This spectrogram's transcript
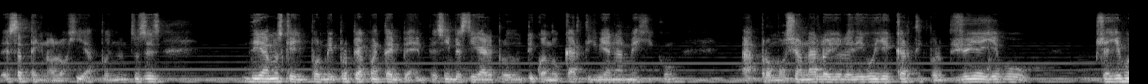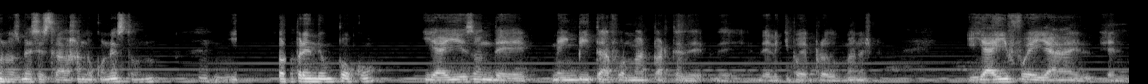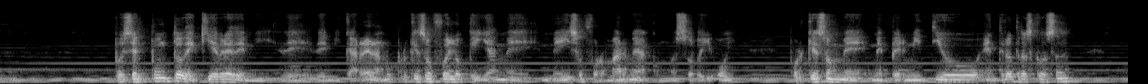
esa tecnología, pues, ¿no? Entonces, digamos que por mi propia cuenta empecé a investigar el producto y cuando Kartik viene a México a promocionarlo, yo le digo, oye Kartik, pero pues yo ya llevo, pues ya llevo unos meses trabajando con esto, ¿no? Y sorprende un poco y ahí es donde me invita a formar parte de, del equipo de Product Management. Y ahí fue ya el pues el punto de quiebre de mi, de, mi carrera, ¿no? Porque eso fue lo que ya me, me, hizo formarme a como soy hoy. Porque eso me, me, permitió, entre otras cosas,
